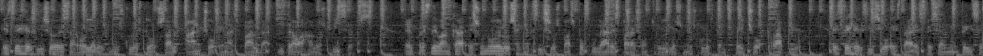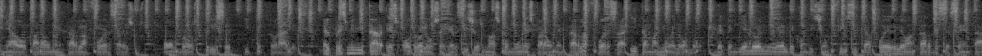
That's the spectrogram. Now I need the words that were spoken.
este ejercicio desarrolla los músculos dorsal ancho en la espalda y trabaja los bíceps. El press de banca es uno de los ejercicios más populares para construir los músculos del pecho rápido. Este ejercicio está especialmente diseñado para aumentar la fuerza de sus hombros, tríceps y pectorales. El press militar es otro de los ejercicios más comunes para aumentar la fuerza y tamaño del hombro. Dependiendo del nivel de condición física, puedes levantar de 60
